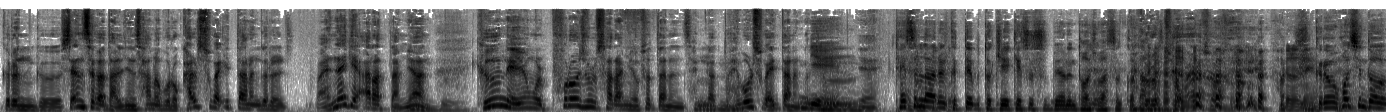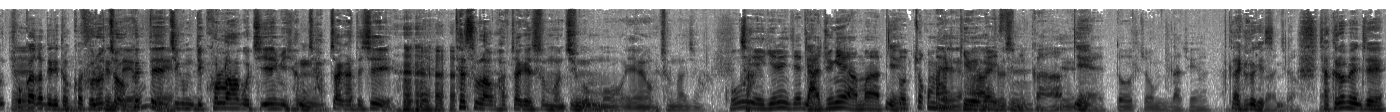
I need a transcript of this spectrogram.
그런 그 센서가 달린 산업으로 갈 수가 있다는 거를 만약에 알았다면 그 내용을 풀어줄 사람이 없었다는 생각도 해볼 수가 있다는 거죠. 예. 예. 테슬라를 그때부터 기획했었으면 더 좋았을 거다. 그렇죠, 그렇죠. 그럼 훨씬 더 효과가들이 더 컸을 그렇죠. 텐데요. 그때 예. 지금 니콜라하고 GM이 협- 음. 합작하듯이 테슬라하고 합작했으면 지금 음. 뭐예 엄청나죠. 그 자, 얘기는 이제 예. 나중에 아마 예. 또 조금 할 예, 기회가 아. 있으니까 예. 예. 또좀 나중에 아, 그러겠습니다. 자, 그러면 이제,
